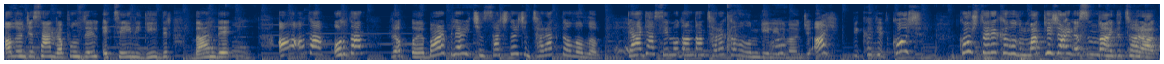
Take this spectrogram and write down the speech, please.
Al önce sen Rapunzel'in eteğini giydir. Ben de Aa ada odadan E, Barbie'ler için saçlar için tarak da alalım. Gel gel senin odandan tarak alalım gelelim önce. Ay dikkat et koş. Koş tarak alalım. Makyaj aynasındaydı tarak.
